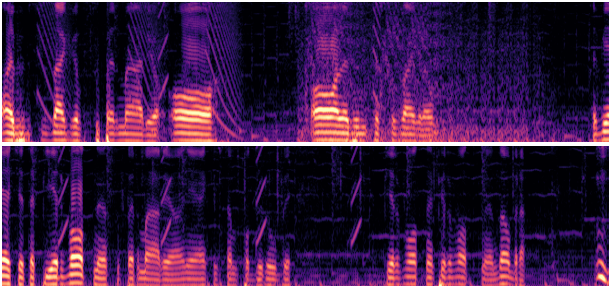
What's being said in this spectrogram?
Ale bym sobie zagrał w Super Mario. O! O, ale bym sobie to zagrał. Te wiecie, te pierwotne Super Mario, a nie jakieś tam podróby. Pierwotne, pierwotne, dobra. I!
